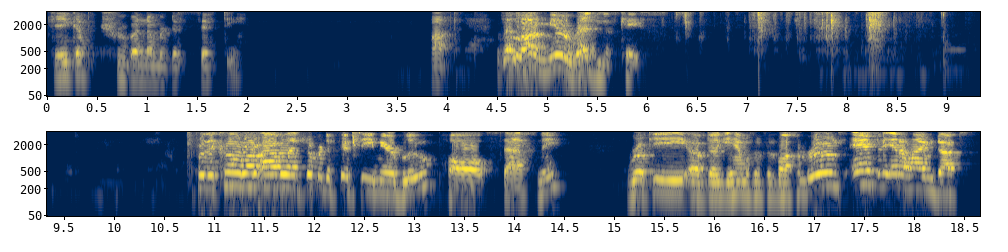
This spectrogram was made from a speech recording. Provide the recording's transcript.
Jacob Trouba, number to 50. Wow. We've had a lot of mirror reds in this case. For the Colorado Avalanche, number to 50, mirror blue, Paul Stastny. Rookie of Dougie Hamilton for the Boston Bruins. And for the Anaheim Ducks,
